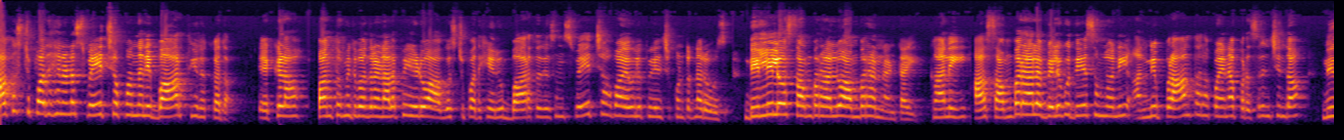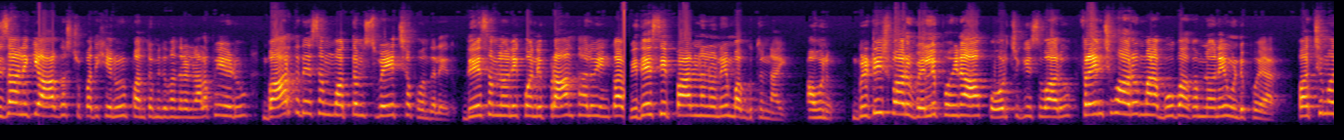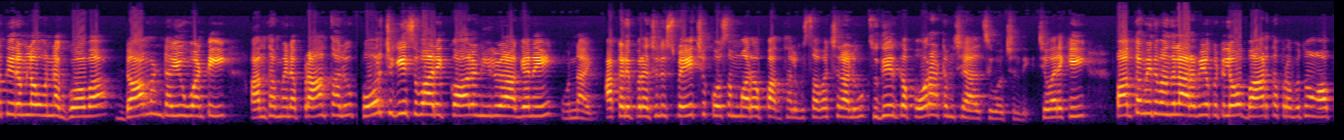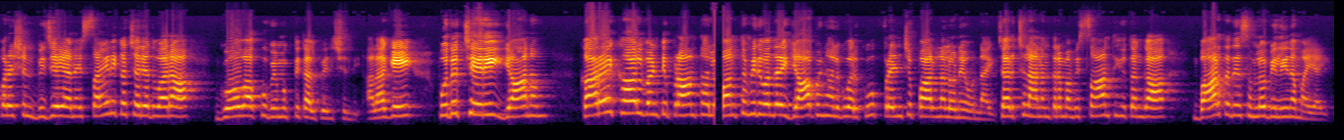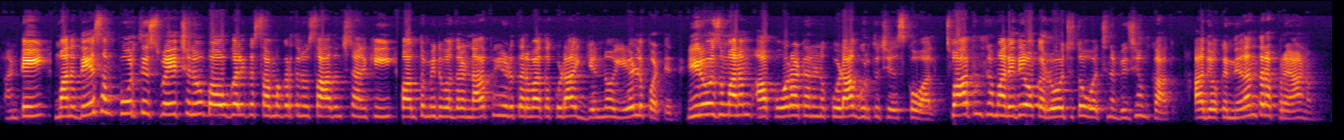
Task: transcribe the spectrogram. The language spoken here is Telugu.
ఆగస్టు పదిహేనున స్వేచ్ఛ పొందని భారతీయుల కథ. ఎక్కడ? పంతొమ్మిది వందల నలభై ఏడు ఆగస్టు పదిహేను భారతదేశం స్వేచ్ఛ వాయువులు పీల్చుకుంటున్న రోజు. ఢిల్లీలో సంబరాలు అంబరన్నంటాయి. కానీ ఆ సంబరాల వెలుగు దేశంలోని అన్ని ప్రాంతాలపైన ప్రసరించిందా? నిజానికి ఆగస్టు పదిహేను పంతొమ్మిది వందల నలభై ఏడు భారతదేశం మొత్తం స్వేచ్ఛ పొందలేదు. దేశంలోని కొన్ని ప్రాంతాలు ఇంకా విదేశీ పాలనలోనే మగ్గుతున్నాయి. అవును బ్రిటిష్ వారు వెళ్ళిపోయిన పోర్చుగీస్ వారు ఫ్రెంచ్ వారు మన భూభాగంలోనే ఉండిపోయారు. పశ్చిమ తీరంలో ఉన్న గోవా డామన్ డయు వంటి అంతమైన ప్రాంతాలు పోర్చుగీస్ వారి కాలనీలు లాగానే ఉన్నాయి. అక్కడి ప్రజలు స్వేచ్ఛ కోసం మరో పద్నాలుగు సంవత్సరాలు సుదీర్ఘ పోరాటం చేయాల్సి వచ్చింది. చివరికి పంతొమ్మిది వందల అరవై ఒకటిలో భారత ప్రభుత్వం ఆపరేషన్ విజయ్ అనే సైనిక చర్య ద్వారా గోవాకు విముక్తి కల్పించింది. అలాగే పుదుచ్చేరి యానం కరైకాల్ వంటి ప్రాంతాలు పంతొమ్మిది వందల యాభై నాలుగు వరకు ఫ్రెంచ్ పాలనలోనే ఉన్నాయి. చర్చల అనంతరం అవి శాంతియుతంగా భారతదేశంలో విలీనమయ్యాయి. అంటే మన దేశం పూర్తి స్వేచ్ఛను భౌగోళిక సమగ్రతను సాధించడానికి పంతొమ్మిది వందల నలభై ఏడు తర్వాత కూడా ఎన్నో ఏళ్ళు పట్టింది. ఈ రోజు మనం ఆ పోరాటాలను కూడా గుర్తు చేసుకోవాలి. స్వాతంత్రం అనేది ఒక రోజుతో వచ్చిన విజయం కాదు. అది ఒక నిరంతర ప్రయాణం.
